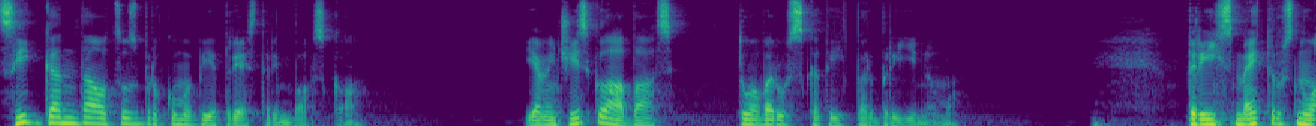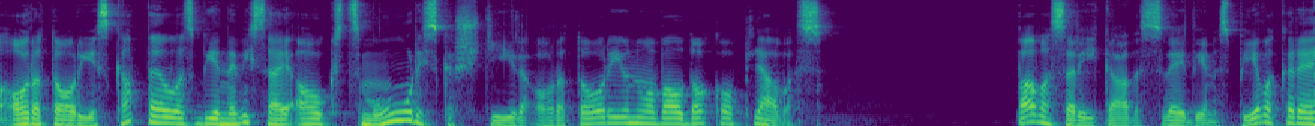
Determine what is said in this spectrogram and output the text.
Cik gan daudz uzbrukuma bija priesterim Bosko. Ja viņš izglābās, to var uzskatīt par brīnumu. Trīs metrus no oratorijas kapelas bija nevisai augsts mūris, kas šķīra oratoriju no Valdoko pļavas. Pavasarī kādas svētdienas pievakarē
